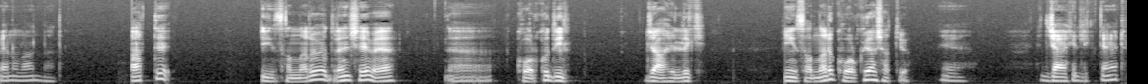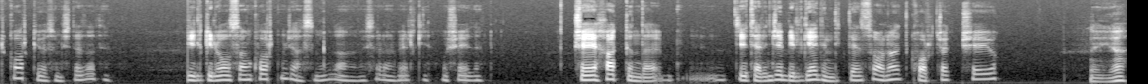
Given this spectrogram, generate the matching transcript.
Ben onu anladım. Arttı insanları öldüren şey veya e, korku değil. Cahillik. İnsanları korku yaşatıyor. Ya. Cahillikten ötürü korkuyorsun işte zaten. Bilgili olsan korkmayacaksın da mesela belki bu şeyden. Şey hakkında yeterince bilgi edindikten sonra korkacak bir şey yok. Ne ya?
